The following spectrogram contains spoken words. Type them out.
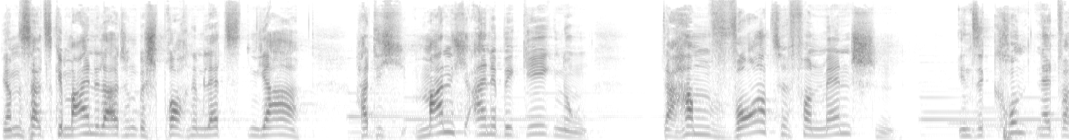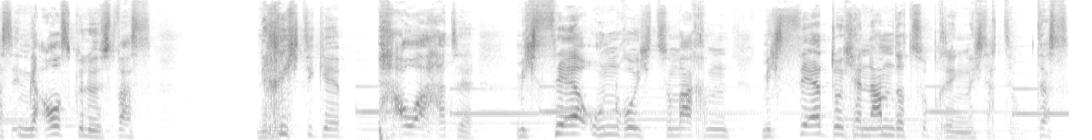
wir haben das als Gemeindeleitung besprochen, im letzten Jahr hatte ich manch eine Begegnung, da haben Worte von Menschen in Sekunden etwas in mir ausgelöst, was eine richtige Power hatte, mich sehr unruhig zu machen, mich sehr durcheinander zu bringen. Ich dachte, das,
